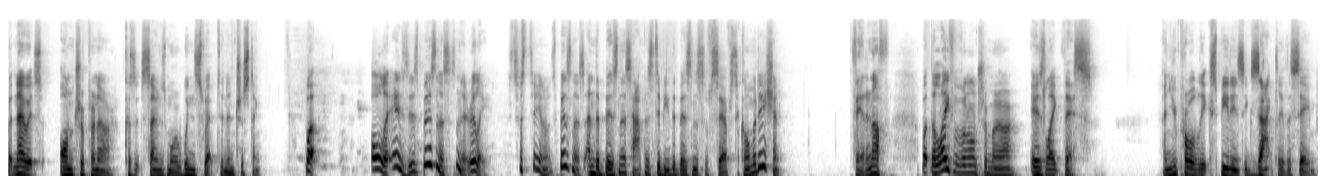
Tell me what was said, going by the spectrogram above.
But now it's entrepreneur because it sounds more windswept and interesting. But all it is is business, isn't it, really? It's just, you know, it's business. And the business happens to be the business of service accommodation. Fair enough. But the life of an entrepreneur is like this and you probably experience exactly the same.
